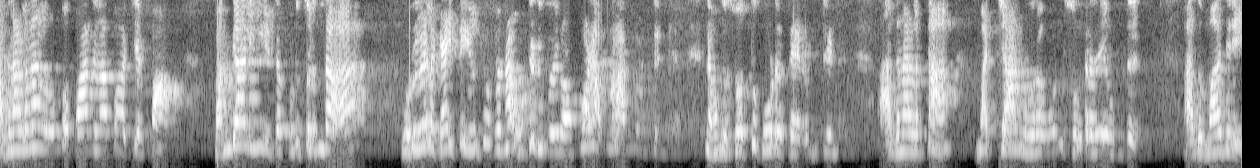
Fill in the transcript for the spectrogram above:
அதனாலதான் ரொம்ப பாதுகாப்பா வச்சிருப்பான். பங்காளி கிட்ட கொடுத்துருந்தா ஒருவேளை கைத்தை இழுக்க சொன்னா விட்டுட்டு போயிடுவான் போட போடான்னு விட்டுன்னு நமக்கு சொத்து கூட சேரும்ட்டுன்னு. அதனால தான் மச்சான் உறவுன்னு சொல்றதே உண்டு. அது மாதிரி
